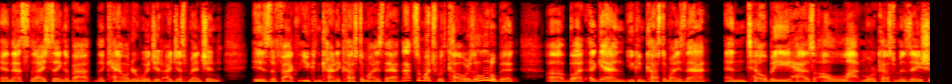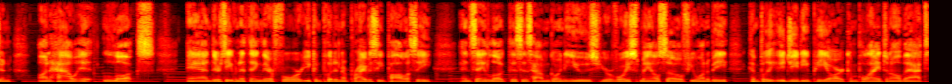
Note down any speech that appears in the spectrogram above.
and that's the nice thing about the calendar widget I just mentioned is the fact that you can kind of customize that. Not so much with colors, a little bit, uh, but again, you can customize that. And Telbee has a lot more customization on how it looks and there's even a thing there for you can put in a privacy policy and say, look, this is how I'm going to use your voicemail. So if you want to be completely GDPR compliant and all that,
